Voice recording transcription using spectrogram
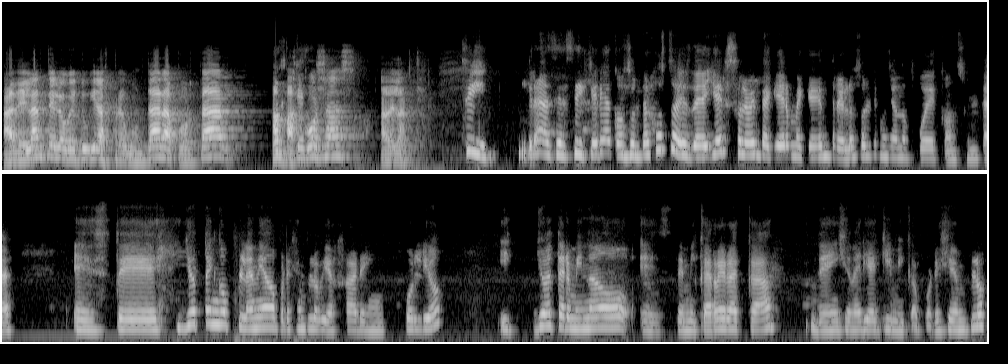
adelante lo que tú quieras preguntar, aportar, ambas cosas. Adelante. Sí, gracias. Sí, quería consultar justo desde ayer. Solamente ayer me quedé entre los últimos, ya no pude consultar. Este, yo tengo planeado, por ejemplo, viajar en julio y yo he terminado este, mi carrera acá de ingeniería química, por ejemplo.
